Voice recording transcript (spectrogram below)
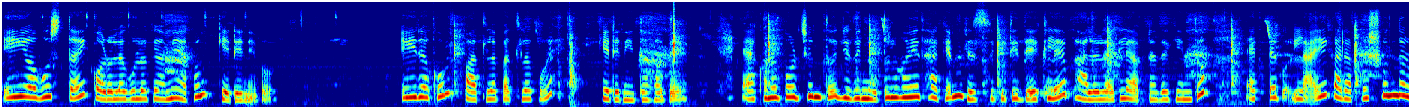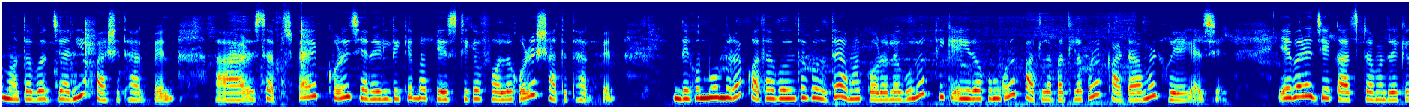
এই অবস্থায় করলাগুলোকে আমি এখন কেটে নেব। এই রকম পাতলা পাতলা করে কেটে নিতে হবে। এখনও পর্যন্ত যদি নতুন হয়ে থাকেন রেসিপিটি দেখলে, ভালো লাগলে আপনাদের কিন্তু একটা লাইক আর আপনার সুন্দর মতামত জানিয়ে পাশে থাকবেন। আর সাবস্ক্রাইব করে চ্যানেলটিকে বা পেজটিকে ফলো করে সাথে থাকবেন। দেখুন বন্ধুরা, কথা বলতে বলতে আমার করলাগুলো ঠিক এই রকম করে পাতলা পাতলা করে কাটা আমার হয়ে গেছে। এবারে যে কাজটা আমাদেরকে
